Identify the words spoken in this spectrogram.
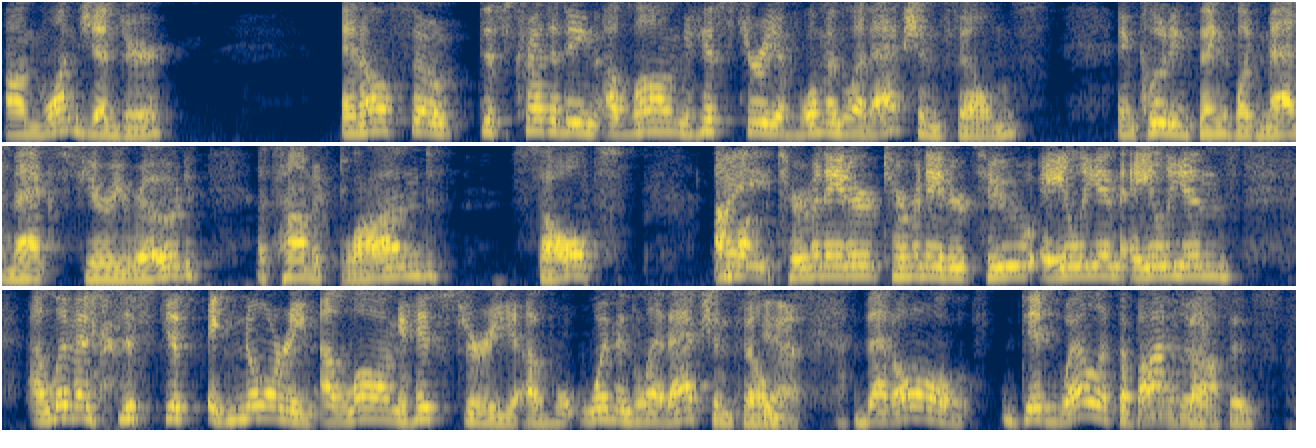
on one gender and also discrediting a long history of woman led action films including things like Mad Max Fury Road, Atomic Blonde, Salt, I- Terminator, Terminator 2, Alien, Aliens, eliminate just just ignoring a long history of women-led action films Yes. that all did well at the box office.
